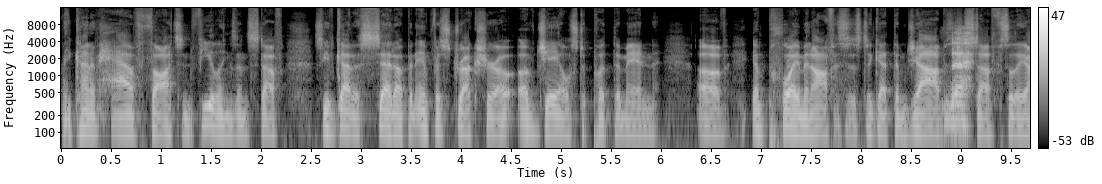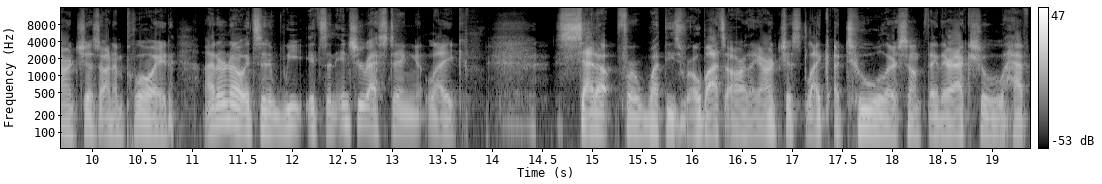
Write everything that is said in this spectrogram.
they kind of have thoughts and feelings and stuff. So you've got to set up an infrastructure of, of jails to put them in, of employment offices to get them jobs and stuff, so they aren't just unemployed. I don't know. It's a we. It's an interesting like setup for what these robots are. They aren't just like a tool or something. They're actual have.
